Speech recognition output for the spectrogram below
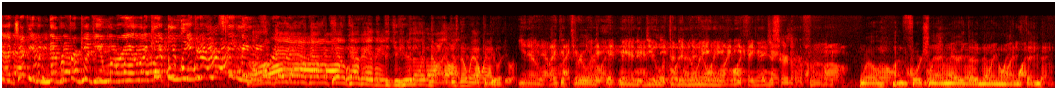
that. Jeffy would never forgive you, Mario. I can't believe you're asking me this. Okay, okay, okay, okay. Did you hear that? No, there's no way I could do it. You know, I could throw in a hitman to deal with that annoying whiny thing I just heard on the phone. Well, unfortunately, I married that annoying whiny thing.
